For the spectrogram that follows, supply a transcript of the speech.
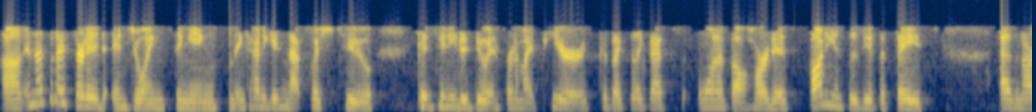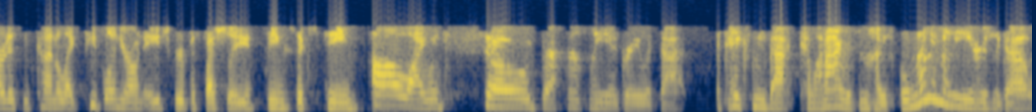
um, and that's when I started enjoying singing and kind of getting that push to continue to do it in front of my peers because I feel like that's one of the hardest audiences you have to face as an artist is kind of like people in your own age group, especially being 16. Oh, I would so definitely agree with that. It takes me back to when I was in high school many, many years ago.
